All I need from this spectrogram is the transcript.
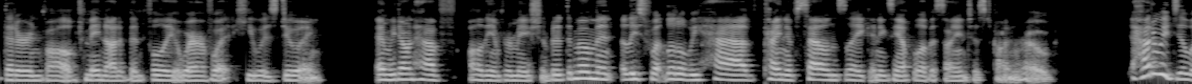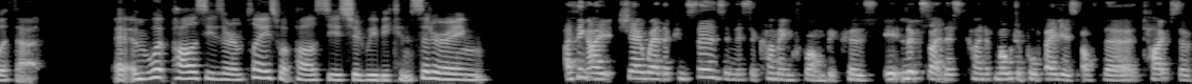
that are involved may not have been fully aware of what he was doing and we don't have all the information. But at the moment, at least what little we have kind of sounds like an example of a scientist gone rogue. How do we deal with that? And what policies are in place? What policies should we be considering? I think I share where the concerns in this are coming from because it looks like there's kind of multiple failures of the types of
